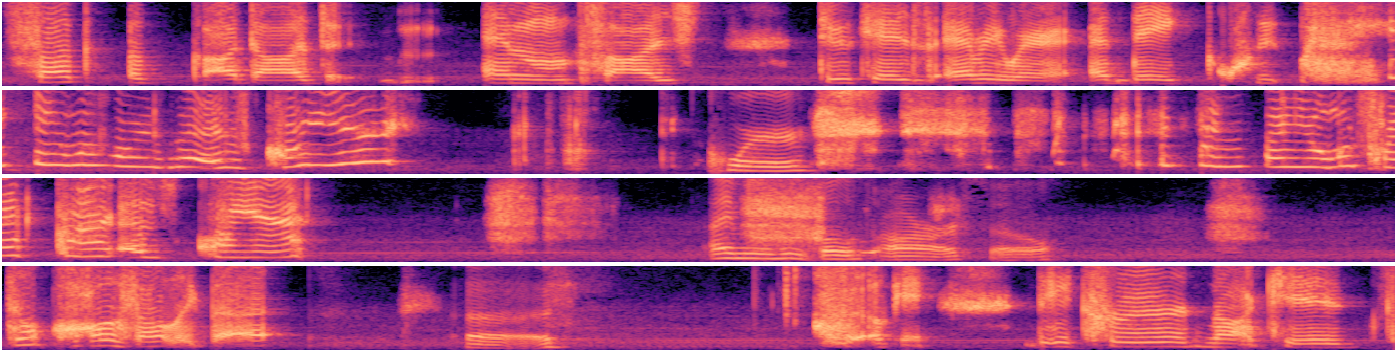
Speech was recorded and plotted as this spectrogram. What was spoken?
suck a godod and massage to kids everywhere, and they it was worse than as queer. Queer. I almost read queer as queer. I mean, we both are, so. Don't call us out like that. Uh, okay, they queer, not kids,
